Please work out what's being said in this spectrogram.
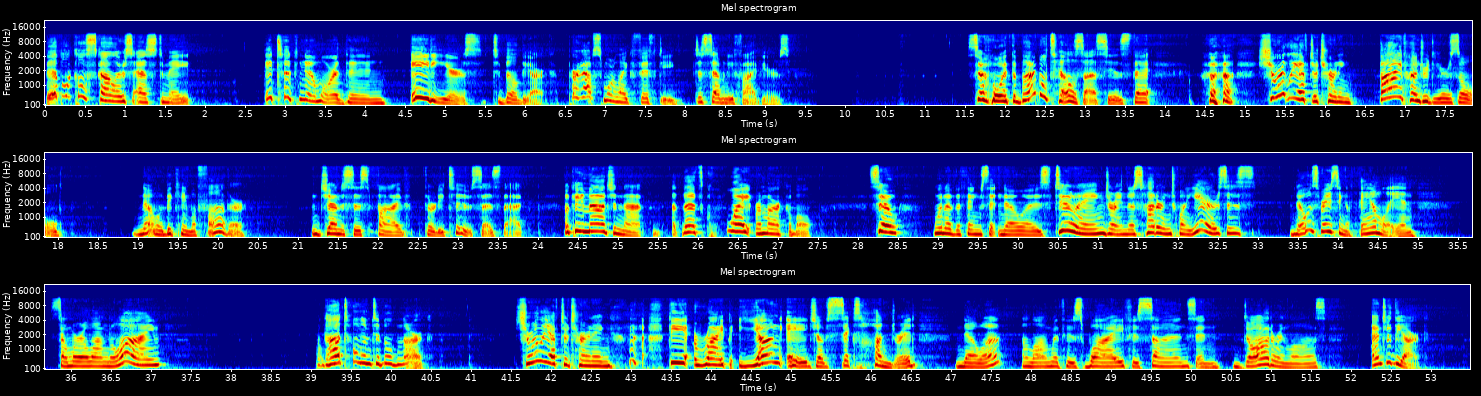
biblical scholars estimate it took no more than 80 years to build the ark, perhaps more like 50 to 75 years. So, what the Bible tells us is that Shortly after turning 500 years old, Noah became a father. Genesis 5:32 says that. Okay, imagine that. That's quite remarkable. So, one of the things that Noah is doing during this 120 years is Noah's raising a family and somewhere along the line God told him to build an ark. Shortly after turning the ripe young age of 600, Noah, along with his wife, his sons, and daughter in laws, entered the ark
